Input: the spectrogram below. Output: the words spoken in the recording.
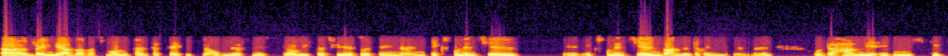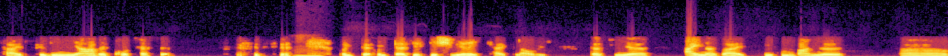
Äh, wenn wir aber was momentan tatsächlich glauben dürfen, ist, glaube ich, dass wir sozusagen in einem exponentiell, äh, exponentiellen Wandel drin sind. Ne? Und da haben wir eben nicht die Zeit für lineare Prozesse. Mhm. und, und das ist die Schwierigkeit, glaube ich, dass wir einerseits diesen Wandel äh,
